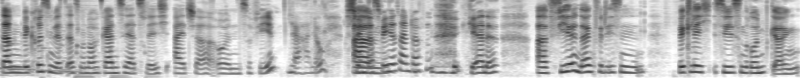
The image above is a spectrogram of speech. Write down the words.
Dann begrüßen wir jetzt erstmal noch ganz herzlich Aisha und Sophie. Ja, hallo. Schön, dass Ähm, wir hier sein dürfen. Gerne. Äh, vielen Dank für diesen wirklich süßen Rundgang.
